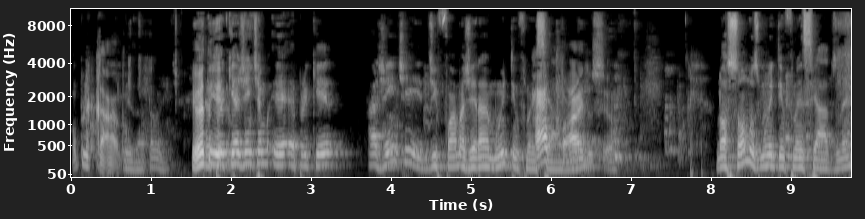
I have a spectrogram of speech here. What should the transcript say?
complicado. Exatamente. Eu É tenho- porque a gente é, é porque a gente, de forma geral, é muito influenciado. Rapaz né? do céu. Nós somos muito influenciados, né?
